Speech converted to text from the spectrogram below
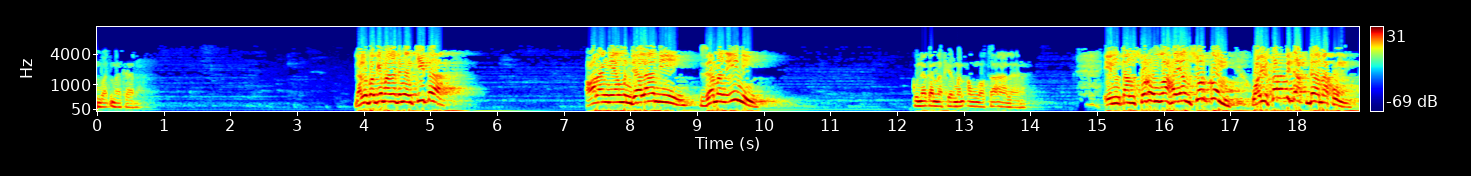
membuat makar. Lalu bagaimana dengan kita? Orang yang menjalani zaman ini gunakanlah firman Allah taala. In tansurullaha yansurkum wa yuthabbit aqdamakum.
